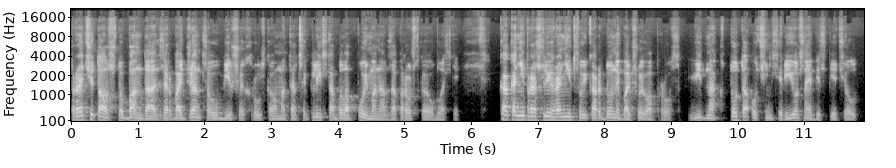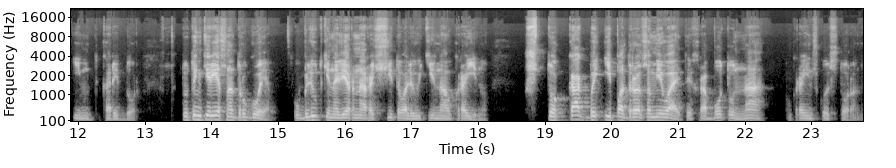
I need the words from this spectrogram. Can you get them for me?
Прочитал, что банда азербайджанцев, убивших русского мотоциклиста, была поймана в Запорожской области. Как они прошли границу и кордоны – большой вопрос. Видно, кто-то очень серьезно обеспечил им коридор. Тут интересно другое. Ублюдки, наверное, рассчитывали уйти на Украину что как бы и подразумевает их работу на украинскую сторону.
